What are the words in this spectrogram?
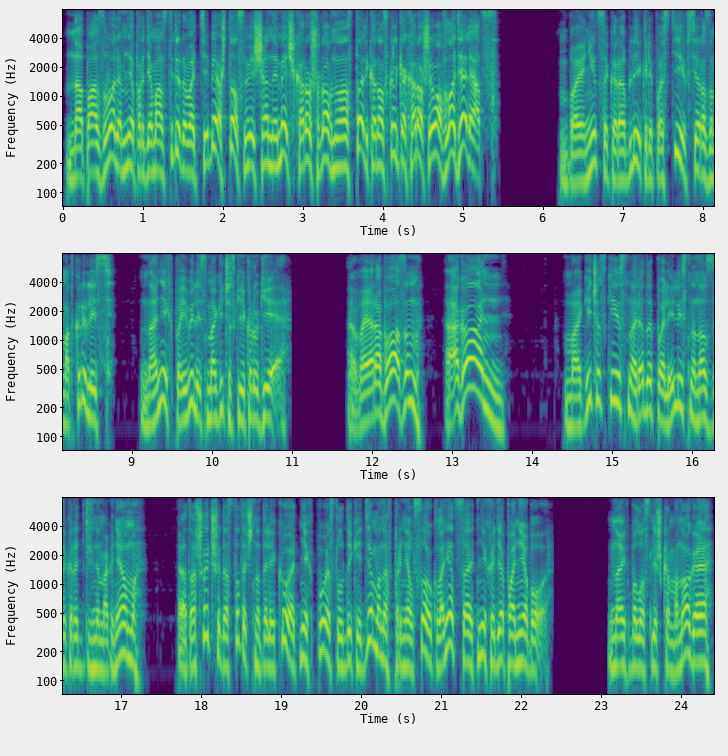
но позволь мне продемонстрировать тебе, что священный меч хорош ровно настолько, насколько хорош его владелец!» Бойницы, корабли и крепости все разом открылись, на них появились магические круги. «Ваеробозм! Огонь!» Магические снаряды полились на нас заградительным огнем. Отошедший достаточно далеко от них пояс ладыки демонов принялся уклоняться от них, идя по небу. Но их было слишком много,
